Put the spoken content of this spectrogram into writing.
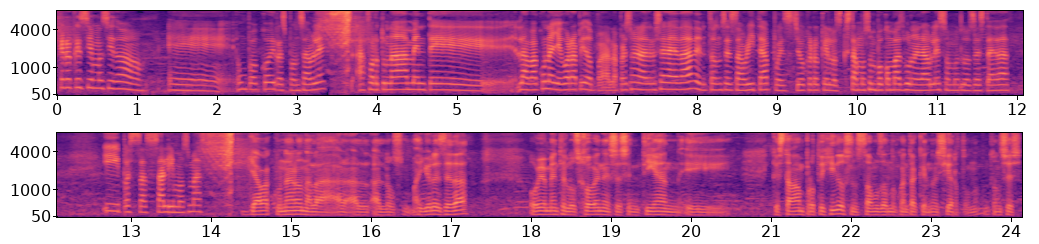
Creo que sí hemos sido eh, un poco irresponsables. Afortunadamente la vacuna llegó rápido para la persona de la tercera edad, entonces ahorita pues yo creo que los que estamos un poco más vulnerables somos los de esta edad y pues salimos más. Ya vacunaron a, los mayores de edad, obviamente los jóvenes se sentían... Eh, que estaban protegidos, nos estamos dando cuenta que no es cierto, ¿no? Entonces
